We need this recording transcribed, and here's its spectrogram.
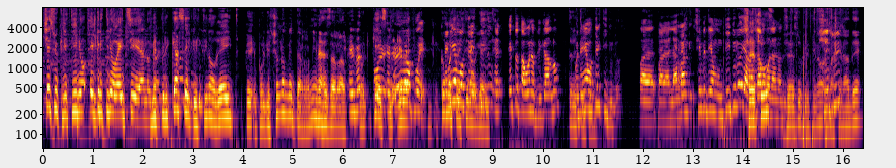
Jesús Cristino, el Cristino Gates sigue dando ¿Me explicás el Cristino Gate? Que- Porque yo no me termina de cerrar. El, problema El- fue, ¿Cómo teníamos es tres Gate? títulos, esto está bueno explicarlo, Tres porque teníamos títulos. tres títulos para, para el arranque, siempre teníamos un título y arrancamos Jesús, con la noticia. Jesús Cristino, imagínate.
